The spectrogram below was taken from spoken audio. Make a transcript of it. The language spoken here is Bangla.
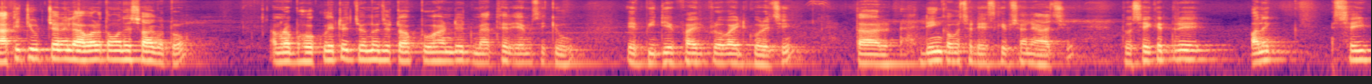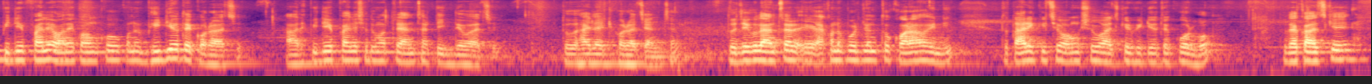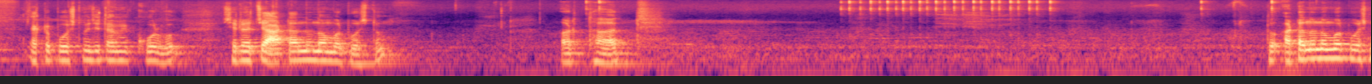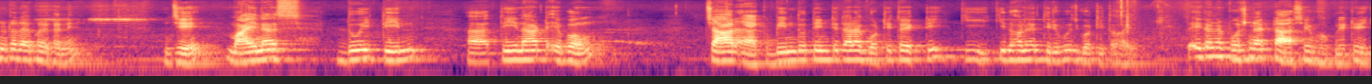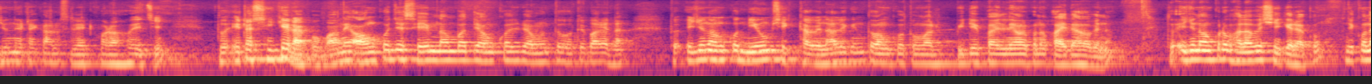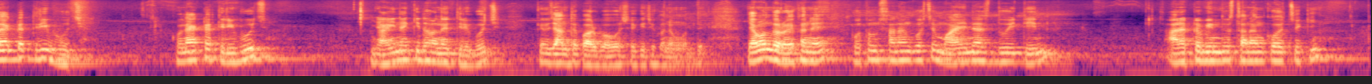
নাতি টিউব চ্যানেলে আবারও তোমাদের স্বাগত। আমরা ভোকলেটের জন্য যে টপ টু হান্ড্রেড ম্যাথের এমসিকিউ এর পিডিএফ ফাইল প্রোভাইড করেছি, তার লিঙ্ক অবশ্যই ডেসক্রিপশানে আছে। তো সেক্ষেত্রে অনেক, সেই পিডিএফ ফাইলে অনেক অঙ্ক কোনো ভিডিওতে করা আছে, আর পিডিএফ ফাইলে শুধুমাত্র অ্যান্সার টিক দেওয়া আছে, তো হাইলাইট করা আছে অ্যান্সার। তো যেগুলো অ্যান্সার এখনও পর্যন্ত করা হয়নি, তো তারই কিছু অংশ আজকের ভিডিওতে করব। তো দেখো আজকে একটা প্রশ্ন যেটা আমি করব সেটা হচ্ছে আটান্ন নম্বর প্রশ্ন। অর্থাৎ তো আটান্ন নম্বর প্রশ্নটা দেখো এখানে যে মাইনাস দুই তিন তিন আট এবং চার এক, বিন্দু তিনটি দ্বারা গঠিত একটি কি কি ধরনের ত্রিভুজ গঠিত হয়? তো ধরনের প্রশ্ন একটা আসে ভুকলেটে এই জন্য এটাকে আরও সিলেক্ট করা হয়েছে। তো এটা শিখে রাখো। মানে অঙ্ক যে সেম নাম্বার দিয়ে অঙ্ক আসবে এমন তো হতে পারে না। তো এই জন্য অঙ্ক নিয়ম শিখতে হবে, নাহলে কিন্তু অঙ্ক তোমার পিডিএফ ফাইল নেওয়ার কোনো ফায়দা হবে না। তো এই জন্য অঙ্কটা ভালোভাবে শিখে রাখো। যে কোনো একটা ত্রিভুজ, কোনো একটা ত্রিভুজ, জানি না কী ধরনের ত্রিভুজ, কিন্তু জানতে পারব অবশ্যই কিছুক্ষণের মধ্যে। যেমন ধরো এখানে প্রথম স্থানাঙ্ক হচ্ছে মাইনাস দুই তিন আর একটা বিন্দু স্থানাঙ্ক হচ্ছে কি?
